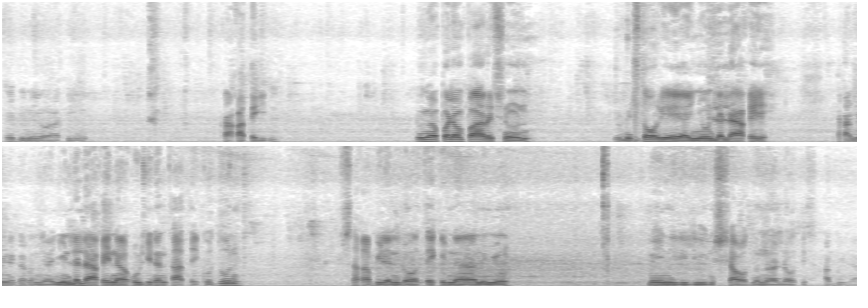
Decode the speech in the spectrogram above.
pwede na yung ating kakatail yung nga palang pares nun yung istorya yan yung lalaki na kami nagkaroon yan yung lalaki na huli ng tatay ko dun sa kabilang lote ko na ano yung may nililinis siya ako doon na lote sa kabila.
